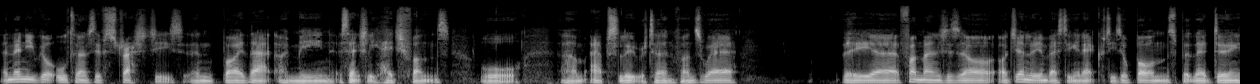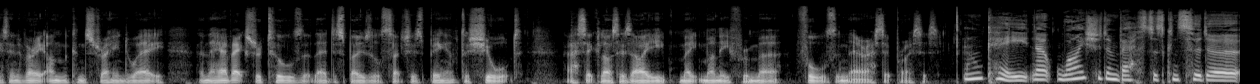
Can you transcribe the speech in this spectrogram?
And then you've got alternative strategies, and by that I mean essentially hedge funds or um, absolute return funds, where the uh, fund managers are, are generally investing in equities or bonds, but they're doing it in a very unconstrained way, and they have extra tools at their disposal, such as being able to short asset classes, i.e., make money from uh, falls in their asset prices. Okay, now why should investors consider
